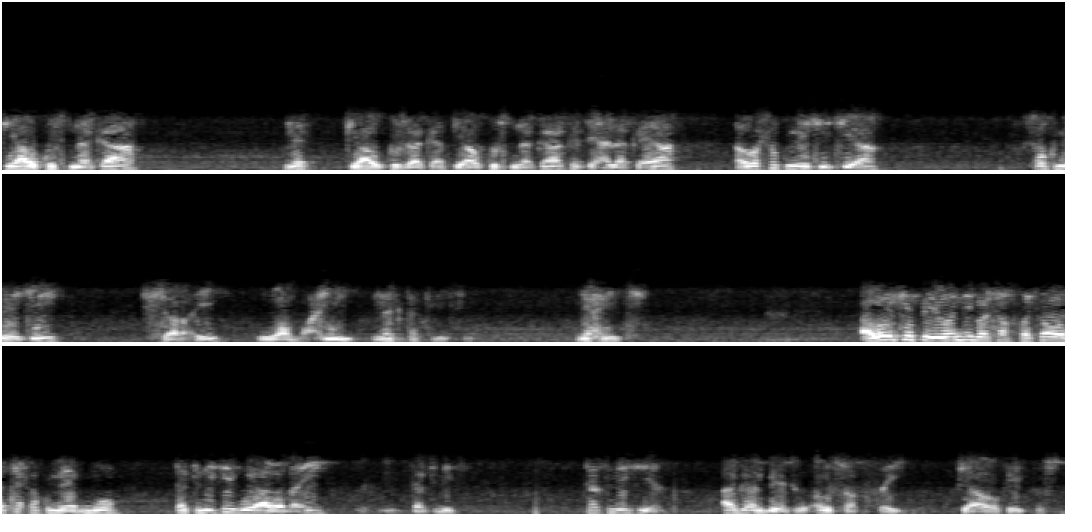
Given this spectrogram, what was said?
في أو كسنك. نك پیا و کوژەکە پیا و کوشتنەکە کە فعلەکەیە ئەوە حکمێکی چییە حکمێکی شرعی وضعی نەک تەکلیفی يعني چی ئەوەی کە پەیوەندی بە شخصەکەەوە چه حکمێک بوو تەکلیفی بوو یا وضعی تەکلیف تەکلیفیە ئەگەر بێت و ئەو شخصەی پیاوەکەی کوشت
